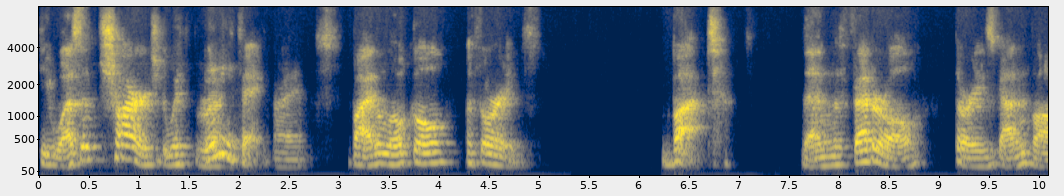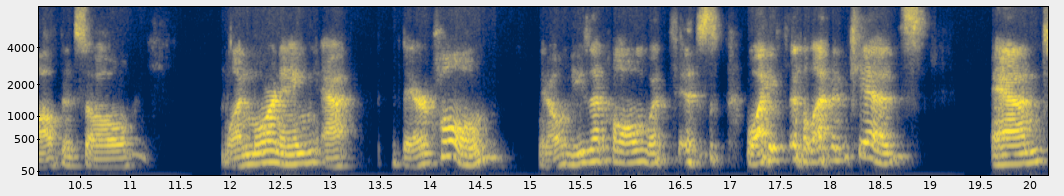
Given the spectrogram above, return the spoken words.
He wasn't charged with Right. anything right. by the local authorities. But then the federal authorities got involved and so one morning at their home, you know, he's at home with his wife and eleven kids. And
